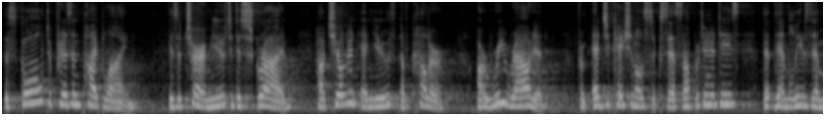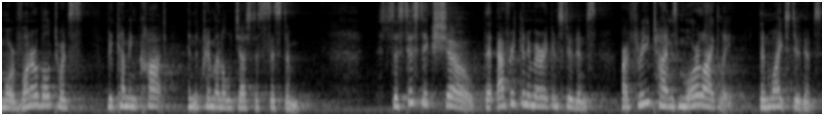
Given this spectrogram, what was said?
The school to prison pipeline is a term used to describe how children and youth of color are rerouted from educational success opportunities that then leaves them more vulnerable towards becoming caught in the criminal justice system. Statistics show that African American students are three times more likely than white students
